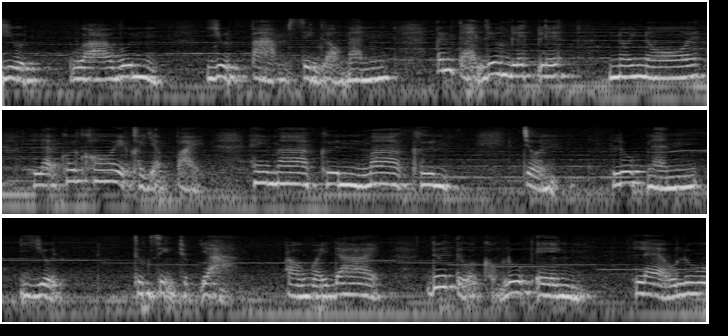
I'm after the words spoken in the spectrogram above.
หยุดว้าวุ่น หยุดตามสิ่งเหล่านั้น ตั้งแต่เรื่องเล็กๆ น้อยๆ และค่อยๆ ขยับไป ให้มากขึ้นมากขึ้น จนลูกนั้นหยุดทุกสิ่งทุกอย่างเอาไว้ได้ ด้วยตัวของลูกเอง แล้วลู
